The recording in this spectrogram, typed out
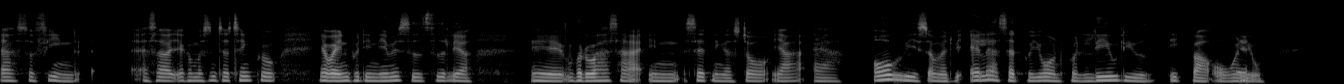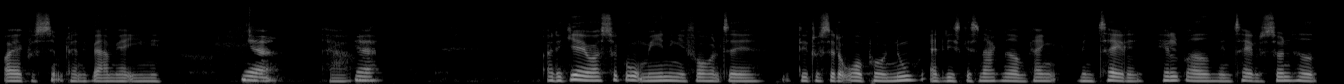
er så fint. Altså, jeg kommer sådan til at tænke på, jeg var inde på din hjemmeside tidligere, øh, hvor du også har en sætning, der står, jeg er overbevist om, at vi alle er sat på jorden for at leve livet, ikke bare overleve. Ja. Og jeg kunne simpelthen ikke være mere enig. Ja. Ja. ja. Og det giver jo også så god mening i forhold til det, du sætter ord på nu, at vi skal snakke noget omkring mental helbred, mental sundhed,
